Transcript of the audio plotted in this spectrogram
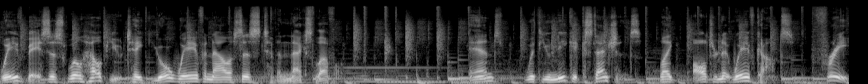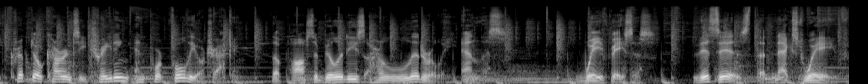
WaveBasis will help you take your wave analysis to the next level. And with unique extensions like alternate wave counts, free cryptocurrency trading, and portfolio tracking, the possibilities are literally endless. WaveBasis. This is the next wave.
